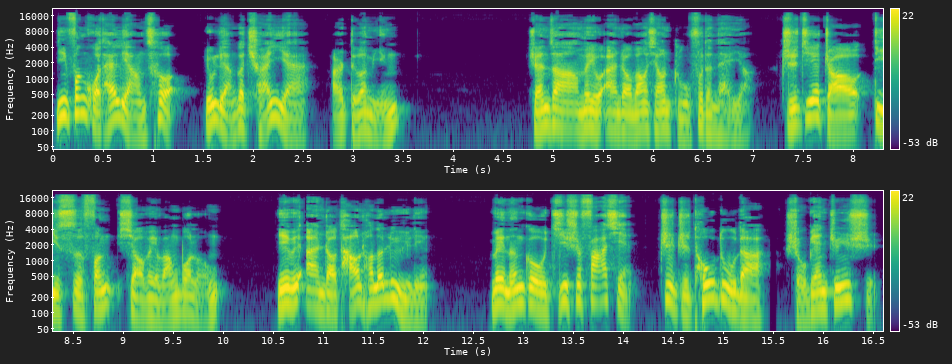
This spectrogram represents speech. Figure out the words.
因烽火台两侧有两个泉眼而得名。玄奘没有按照王祥嘱咐的那样，直接找第四峰校尉王伯龙，因为按照唐朝的律令，未能够及时发现、制止偷渡的守边军士，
